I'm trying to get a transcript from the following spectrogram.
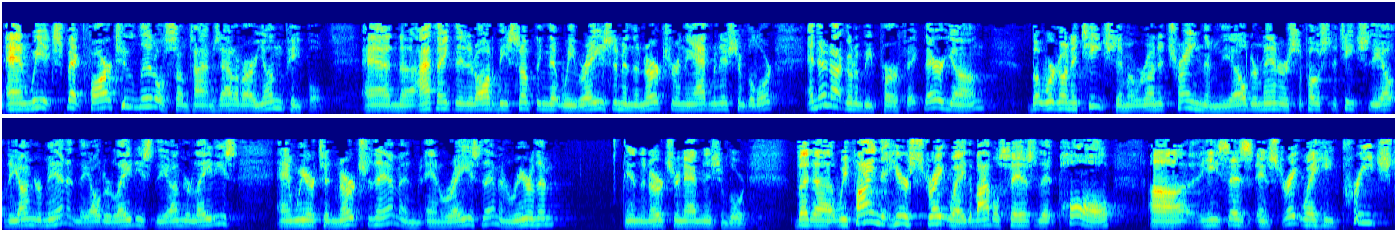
And we expect far too little sometimes out of our young people. And uh, I think that it ought to be something that we raise them in the nurture and the admonition of the Lord. And they're not going to be perfect. They're young. But we're going to teach them and we're going to train them. The elder men are supposed to teach the, the younger men and the elder ladies the younger ladies. And we are to nurture them and, and raise them and rear them in the nurture and admonition of the Lord. But uh, we find that here straightway, the Bible says that Paul, uh, he says, and straightway he preached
